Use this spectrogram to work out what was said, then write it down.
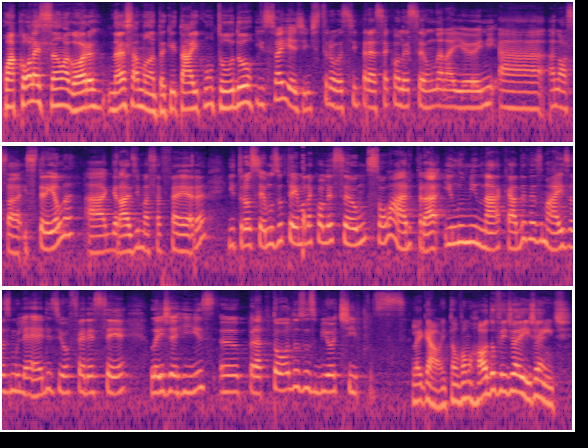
com a coleção agora, né, Samanta, que está aí com tudo. Isso aí, a gente trouxe para essa coleção da Nayane a, a nossa estrela, a Grazi Massafera, e trouxemos o tema da coleção solar para iluminar cada vez mais as mulheres e oferecer lingeries uh, para todos os biotipos. Legal, então vamos roda o vídeo aí, gente.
